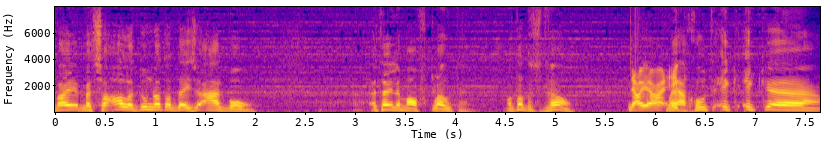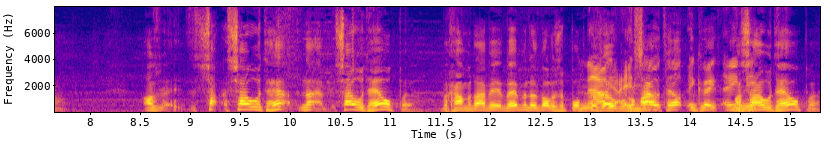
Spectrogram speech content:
wij met z'n allen doen dat op deze aardbol. Het helemaal verkloten. Want dat is het wel. nou ja, Maar ik, ja, goed, ik, ik, als, zou, het hel- nou, zou het helpen? Dan gaan we daar weer, we hebben er wel eens een podcast nou, over gemaakt. zou het helpen. Ik weet één maar ding. zou het helpen?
